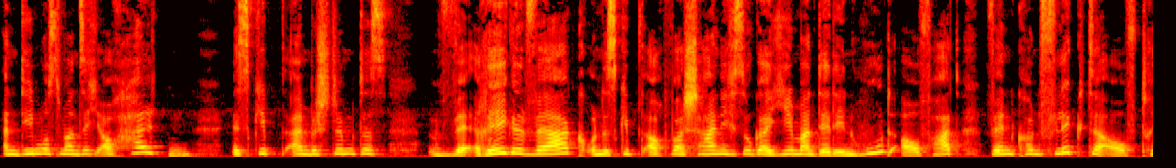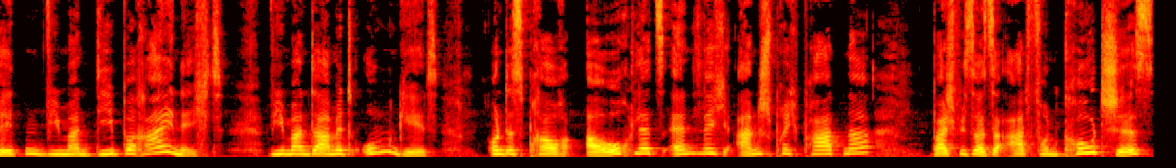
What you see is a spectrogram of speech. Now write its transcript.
an die muss man sich auch halten. Es gibt ein bestimmtes Regelwerk und es gibt auch wahrscheinlich sogar jemand, der den Hut auf hat, wenn Konflikte auftreten, wie man die bereinigt, wie man damit umgeht. Und es braucht auch letztendlich Ansprechpartner beispielsweise Art von Coaches,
